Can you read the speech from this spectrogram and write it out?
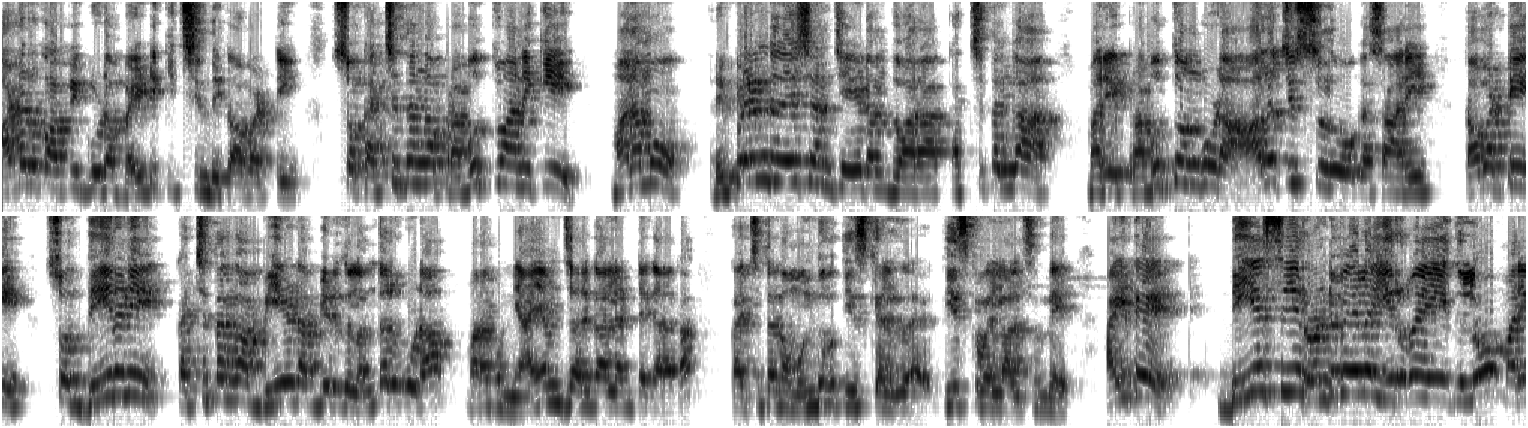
ఆర్డర్ కాపీ కూడా బయటికి ఇచ్చింది కాబట్టి సో ఖచ్చితంగా ప్రభుత్వానికి మనము రిప్రజెంటేషన్ చేయడం ద్వారా ఖచ్చితంగా మరి ప్రభుత్వం కూడా ఆలోచిస్తుంది ఒకసారి. కాబట్టి సో దీనిని ఖచ్చితంగా బిఎడ్ అభ్యర్థులందరూ కూడా మనకు న్యాయం జరగాలంటే గనక ఖచ్చితంగా ముందుకు తీసుకెళ్ తీసుకువెళ్ళాల్సిందే. అయితే డిఎస్సి రెండు వేల ఇరవై ఐదులో మరి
